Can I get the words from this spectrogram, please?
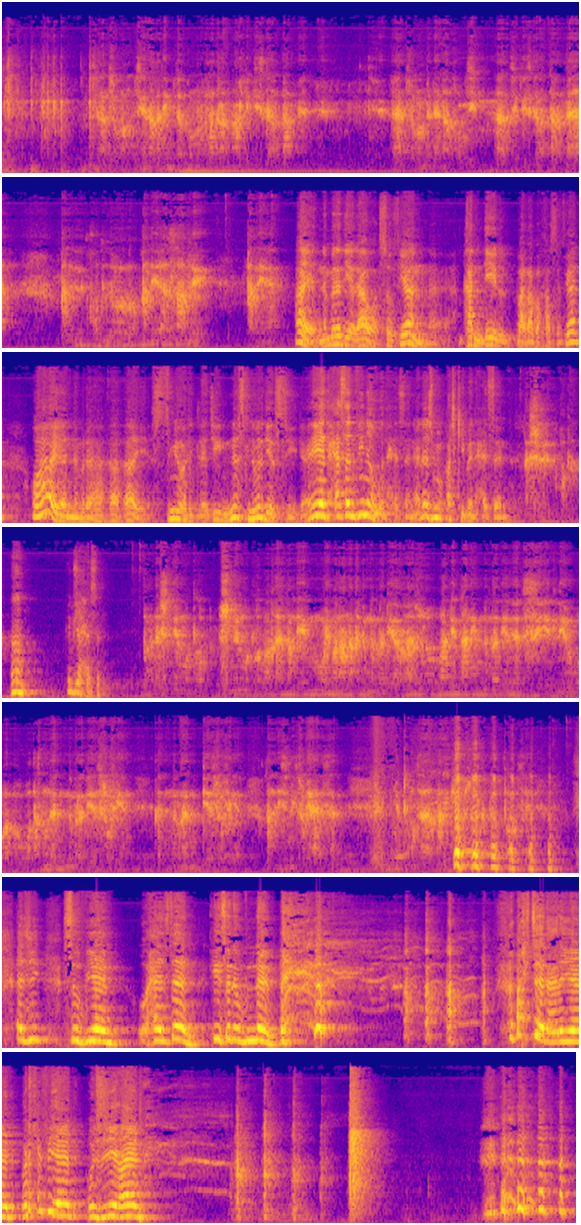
هاي النمرة ديال هاهو سفيان قنديل برا باخا سفيان. وهاي النمرة ها ها هاي 631 نفس النمرة ديال السيد. يعني هاد حسن فينا هو هاد حسن. علاش مبقاش كيبان حسن؟ ها؟ فين مشى حسن شنو المطلوب؟ شنو المطلوب المهم أنا نعطيك النمرة ديال الراجل وغادي النمرة ديال السيد اللي هو هو أصلا النمرة ديال سفيان. النمرة ديال سفيان. قال لي سميتو حسن. قال لي أجي سفيان. وحسن كيسالو بنان وحتى العريان والحفيان والجيعان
